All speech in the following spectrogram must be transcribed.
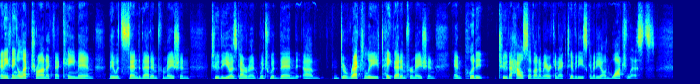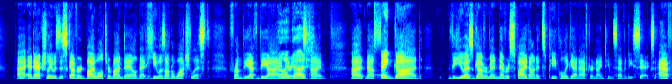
anything electronic that came in they would send that information to the US government which would then um, directly take that information and put it to the House of Un-American Activities Committee on watch lists. Uh, and actually, it was discovered by Walter Mondale that he was on a watch list from the FBI Oh during gosh. this time. Uh, now, thank God, the U.S. government never spied on its people again after 1976, af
